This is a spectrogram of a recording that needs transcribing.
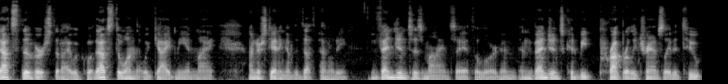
That's the verse that I would quote. That's the one that would guide me in my understanding of the death penalty. Vengeance is mine, saith the Lord. And, and vengeance could be properly translated to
